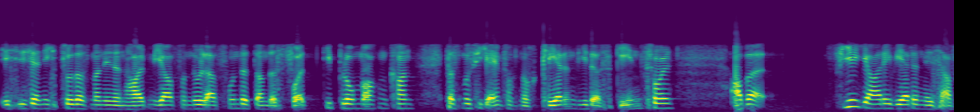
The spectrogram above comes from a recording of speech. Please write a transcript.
es ist ja nicht so, dass man in einem halben Jahr von 0 auf 100 dann das Fortdiplom machen kann. Das muss ich einfach noch klären, wie das gehen soll. Aber Vier Jahre wären es auf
